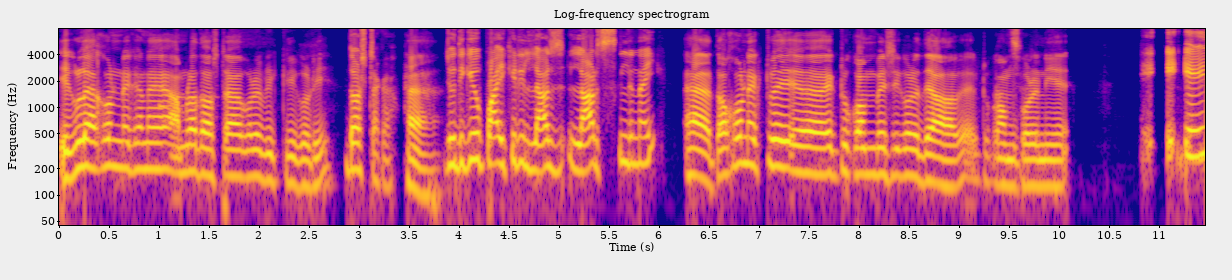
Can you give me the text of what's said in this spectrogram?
এগুলো এখন এখানে আমরা দশ টাকা করে বিক্রি করি। দশ টাকা? হ্যাঁ যদি কেউ পাইকারি লার্জ লার্জ স্কেলে নাই হ্যাঁ তখন একটু একটু কম বেশি করে দেওয়া হবে একটু কম আচ্ছা। করে নিয়ে। এই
